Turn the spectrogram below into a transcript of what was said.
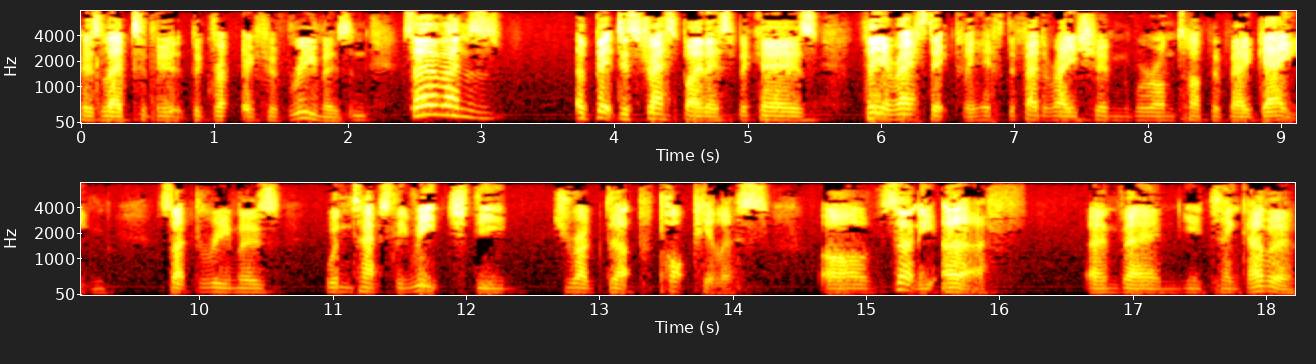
has led to the, the growth of rumours, and Servalan's a bit distressed by this because theoretically, if the Federation were on top of their game, such rumours wouldn't actually reach the drugged up populace of certainly Earth, and then you'd think other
